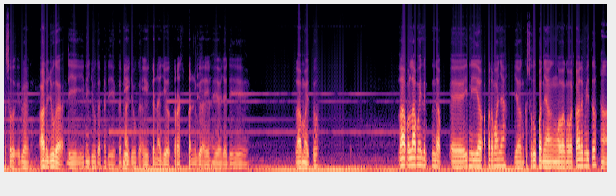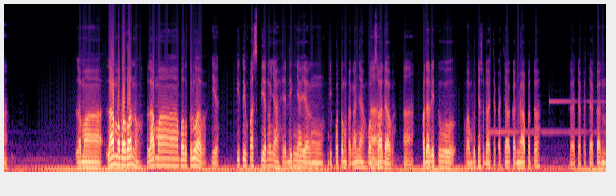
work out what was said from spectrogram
so, bilang, anu juga di ini juga tadi kena Di- juga Iya, kena juga kerasukan juga ya. iya jadi lama itu lama lama ini pendak- eh, ini apa namanya yang kesurupan yang orang-orang kalem itu Heeh. lama lama baru anu lama baru keluar Iya. itu yang pas pianonya endingnya yang dipotong tangannya baru Ah, sadar ah. padahal itu rambutnya sudah acak-acakan apa tuh sudah acak-acakan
